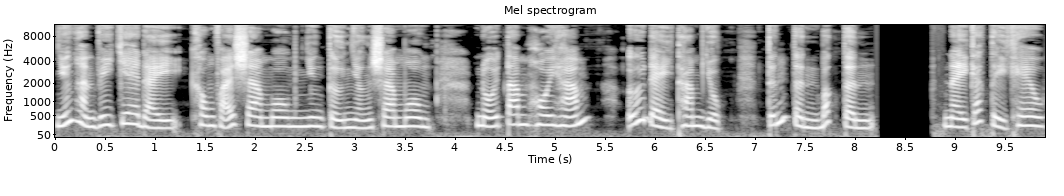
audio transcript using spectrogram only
những hành vi che đậy không phải sa môn nhưng tự nhận sa môn, nội tâm hôi hám, ứ đầy tham dục, tính tình bất tịnh. Này các tỳ kheo,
